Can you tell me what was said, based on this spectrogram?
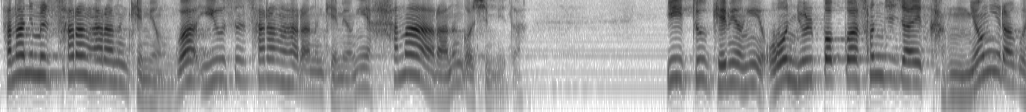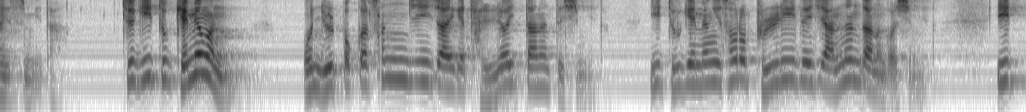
하나님을 사랑하라는 계명과 이웃을 사랑하라는 계명이 하나라는 것입니다. 이 두 계명이 온 율법과 선지자의 강령이라고 했습니다. 즉 이 두 계명은 온 율법과 선지자에게 달려 있다는 뜻입니다. 이 두 계명이 서로 분리되지 않는다는 것입니다. 이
